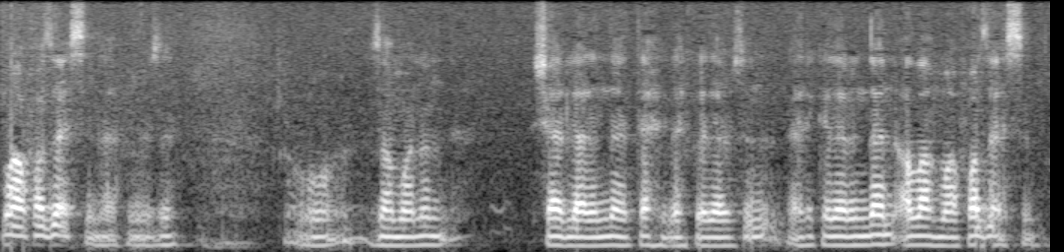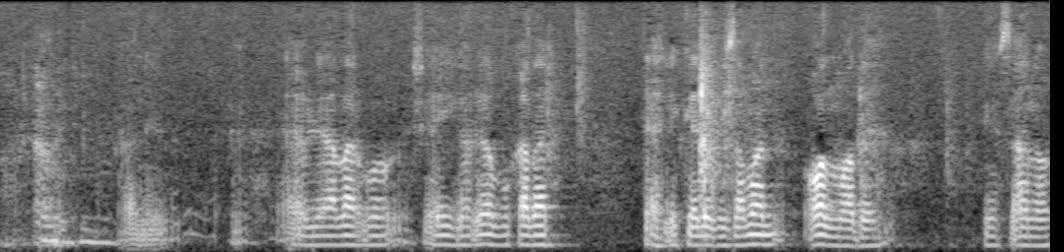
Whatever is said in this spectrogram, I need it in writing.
muhafaza etsin hepimizi. O zamanın şerlerinden, tehlikelerinden, tehlikelerinden Allah muhafaza etsin. Yani evliyalar bu şeyi görüyor, bu kadar tehlikeli bir zaman olmadı. İnsan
